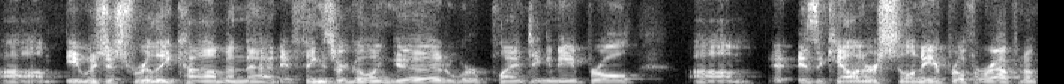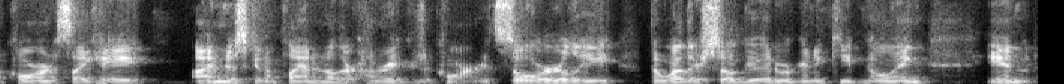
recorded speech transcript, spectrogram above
um, it was just really common that if things are going good, we're planting in April. Um, is the calendar still in April for wrapping up corn? It's like, hey, I'm just going to plant another 100 acres of corn. It's so early, the weather's so good, we're going to keep going. And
